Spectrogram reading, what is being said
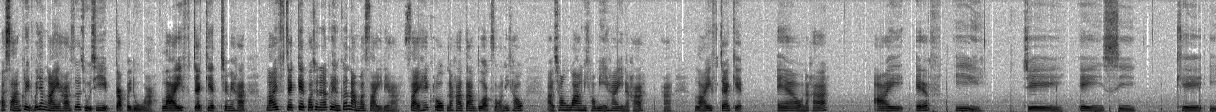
ภาษาอังกฤษว่ายังไงคะเสื้อชูชีพกลับไปดูค่ะ life jacket ใช่ไหมคะ life jacket เพราะฉะนั้นนักเรียนก็นำมาใส่เนี่ยค่ะใส่ให้ครบนะคะ ตามตัวอักษรที่เขาช่องว่างที่เขามีให้นะคะอ่า life jacket L นะคะ I F E J A C K E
